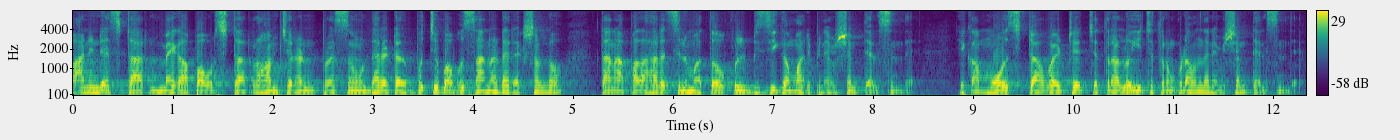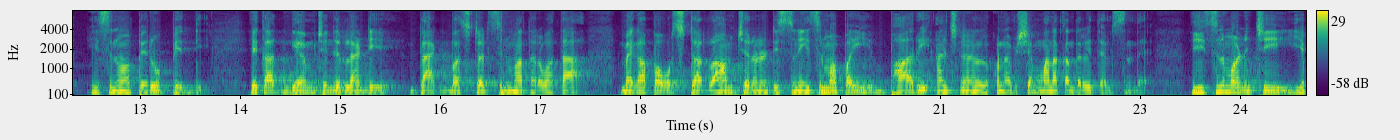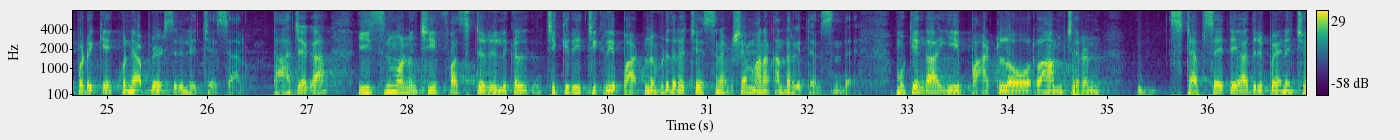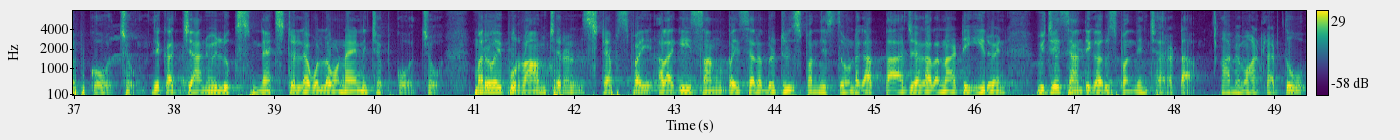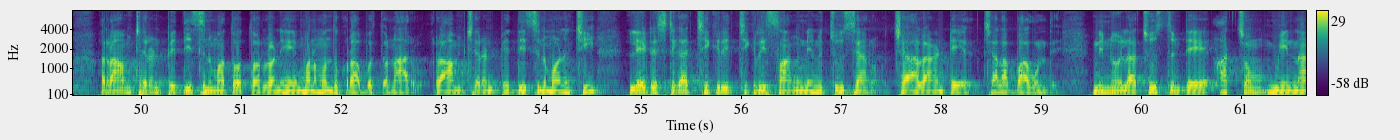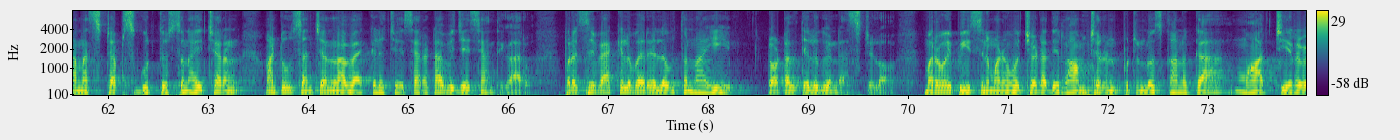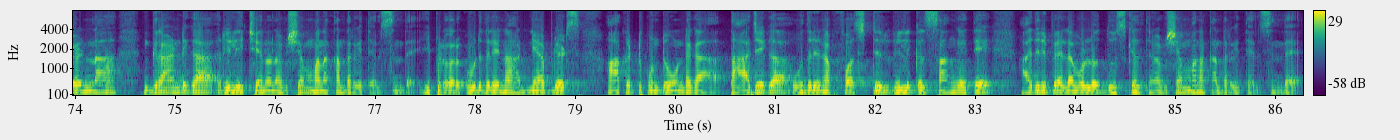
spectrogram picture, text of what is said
Pan India star mega power star Ram Charan ప్రస్తుతం director Buchibabu సానా డైరెక్షన్లో తన పదహారు సినిమాతో ఫుల్ బిజీగా మారిపోయిన విషయం తెలిసిందే. ఇక మోస్ట్ అవాయిడ్ చిత్రాల్లో ఈ చిత్రం కూడా ఉందనే విషయం తెలిసిందే. ఈ సినిమా పేరు పెద్ది. ఇక గేమ్ చేంజర్ లాంటి బ్లాక్ బస్టర్ సినిమా తర్వాత mega power star Ram Charan నటిస్తున్న ఈ సినిమాపై భారీ అంచనా నెలకొన్న విషయం మనకందరికీ తెలిసిందే. ఈ సినిమా నుంచి ఇప్పటికే కొన్ని అప్డేట్స్ రిలీజ్ చేశారు. తాజాగా ఈ సినిమా నుంచి ఫస్ట్ రిలికల్ చికిరి చికిరి పాటను విడుదల చేసిన విషయం మనకందరికీ తెలిసిందే. ముఖ్యంగా ఈ పాటలో రామ్ చరణ్ స్టెప్స్ అయితే అదిరిపోయాయని చెప్పుకోవచ్చు. ఇక జాన్వీ లుక్స్ నెక్స్ట్ లెవెల్లో ఉన్నాయని చెప్పుకోవచ్చు. మరోవైపు రామ్ చరణ్ స్టెప్స్పై అలాగే ఈ సాంగ్పై సెలబ్రిటీలు స్పందిస్తూ ఉండగా తాజాగా అలనాటి హీరోయిన్ విజయశాంతి గారు స్పందించారట. ఆమె మాట్లాడుతూ రామ్ చరణ్ పెద్ది సినిమాతో త్వరలోనే మన ముందుకు రాబోతున్నారు. రామ్ చరణ్ పెద్ది సినిమా నుంచి లేటెస్ట్గా చికిరి చికిరి సాంగ్ నేను చూశాను. చాలా అంటే చాలా బాగుంది. నిన్ను ఇలా చూస్తుంటే అచ్చం మీ నాన్న స్టెప్స్ గుర్తొస్తున్నాయి చరణ్ అంటూ సంచలన వ్యాఖ్యలు చేశారట విజయశాంతి గారు. ప్రతి వ్యాఖ్యలు వైరల్ అవుతున్నాయి. టోటల్ తెలుగు ఇండస్ట్రీలో. మరోవైపు ఈ సినిమాని వచ్చేటది రామ్ చరణ్ పుట్టినరోజు కానుక మార్చి ఇరవై ఏడున గ్రాండ్గా రిలీజ్ చేయనున్న విషయం మనకందరికీ తెలిసిందే. ఇప్పటివరకు విడుదలైన అన్ని అప్డేట్స్ ఆకట్టుకుంటూ ఉండగా తాజాగా వదిలిన ఫస్ట్ రిలికల్ సాంగ్ అయితే అదిరిపోయే లెవెల్లో దూసుకెళ్తున్న విషయం మనకందరికీ తెలిసిందే.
